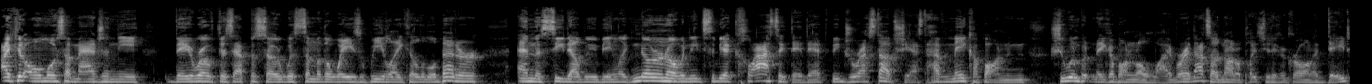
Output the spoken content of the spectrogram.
I could almost imagine the they wrote this episode with some of the ways we like a little better, and the CW being like, no, no, no, it needs to be a classic date. They have to be dressed up. She has to have makeup on, and she wouldn't put makeup on in a library. That's not a place you take a girl on a date.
